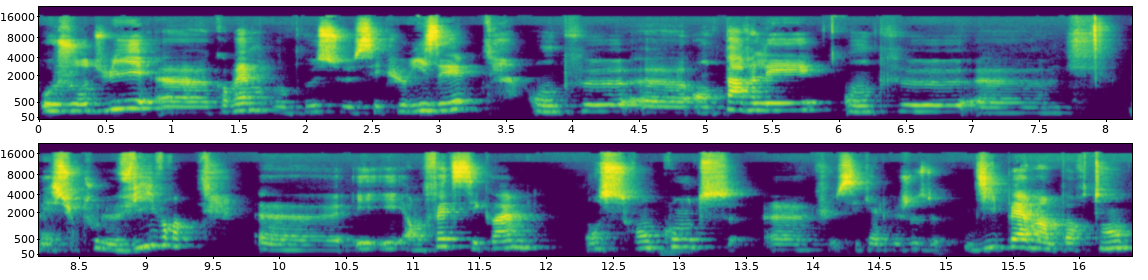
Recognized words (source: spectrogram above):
Aujourd'hui, euh, quand même, on peut se sécuriser, on peut euh, en parler, on peut ben, surtout le vivre. Et, en fait, c'est quand même, on se rend compte que c'est quelque chose d'hyper important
